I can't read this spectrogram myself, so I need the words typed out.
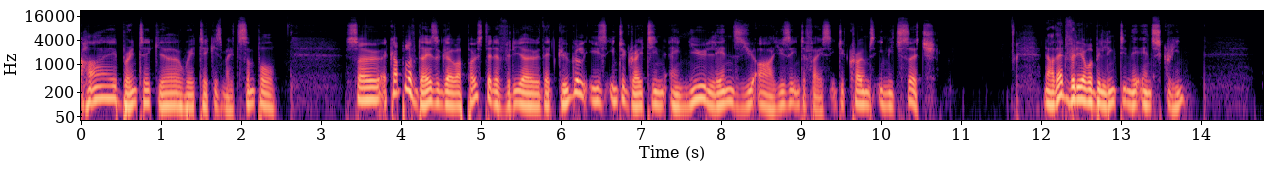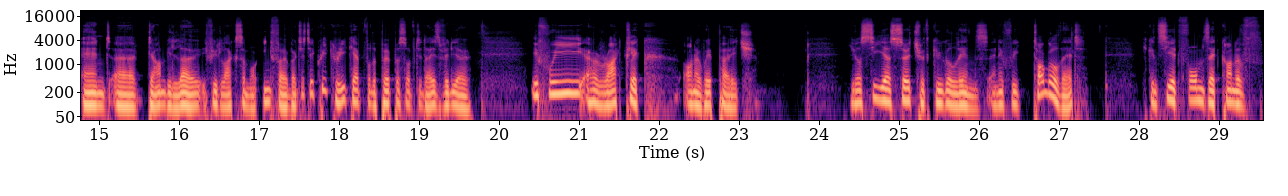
Hi, BrenTech here, where tech is made simple. So, a couple of days ago, I posted a video that Google is integrating a new Lens UI user interface into Chrome's image search. Now, that video will be linked in the end screen and uh, down below if you'd like some more info. But just a quick recap for the purpose of today's video. If we uh, right click on a web page, you'll see a search with Google Lens. And if we toggle that, you can see it forms that kind of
